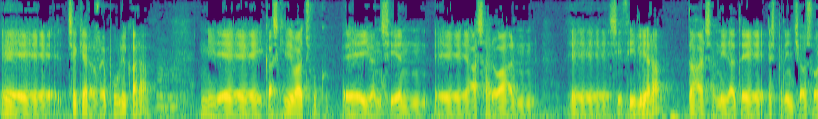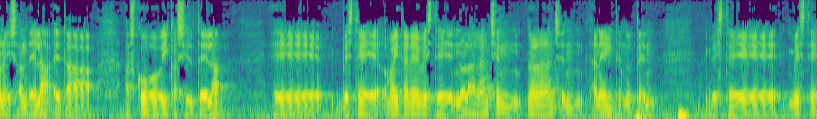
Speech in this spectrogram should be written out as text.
eh Txekiar Republikara nire ikaskide batzuk eh, joan ziren eh, azaroan eh, Siziliara eta esan didate esperientzia oso ona izan dela eta asko ikasi dutela. E, beste baita ere beste nola lantzen nola lantzen lan egiten duten beste beste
